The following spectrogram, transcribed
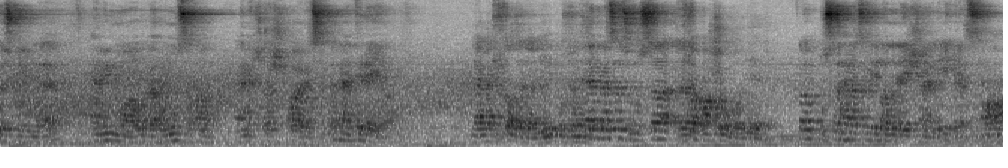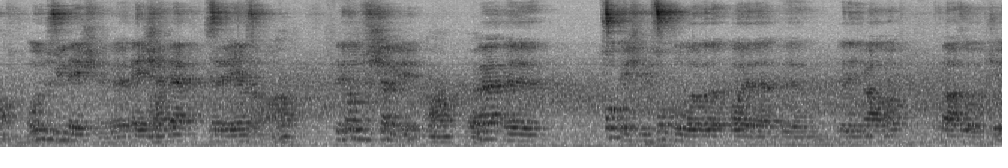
özlüyündə həmin mal və onu satan əməkdaş barəsində mənfi rəy yaradır. Yəni usta zədəliyir, bu sənə Yəni, məsələn üçün, usta, usta başı olur deyək. usta hər hansı bir detalı dəyişməli, ehtiyacsın. Aha. Onu düzgün dəyişmir, və dəyişəndə zədələyən zaman detal düz işləmir və e, çox eşitdik, çox qullarda da barədə belə deyim, məlumat daxil olub ki,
